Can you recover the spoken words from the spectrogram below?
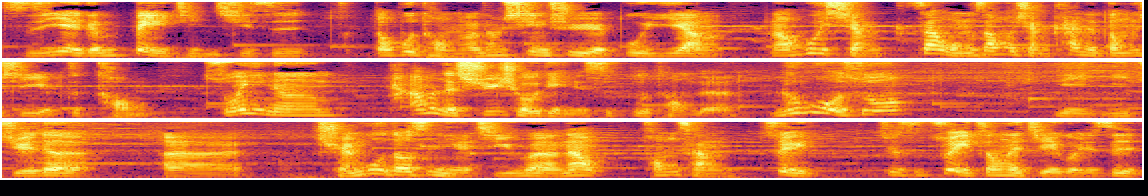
职业跟背景其实都不同啊，他们兴趣也不一样，然后会想在网上会想看的东西也不同，所以呢，他们的需求点也是不同的。如果说你你觉得呃全部都是你的机会，那通常最就是最终的结果，就是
